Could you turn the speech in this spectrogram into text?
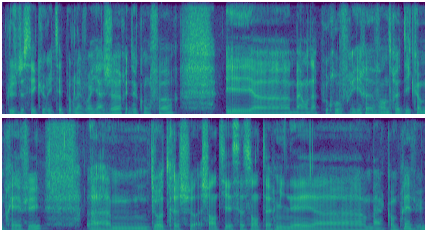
plus de sécurité pour les voyageurs et de confort. Et ben, on a pu rouvrir vendredi comme prévu. D'autres chantiers se sont terminés. Euh, bah, comme prévu.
